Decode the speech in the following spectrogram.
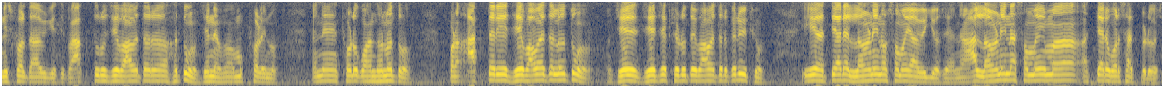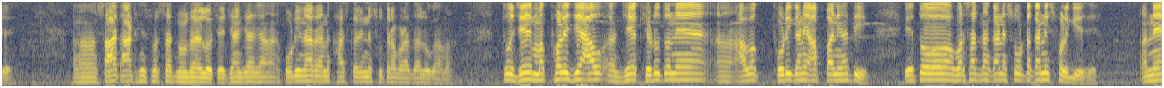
નિષ્ફળતા આવી ગઈ હતી. આખતરું જે વાવેતર હતું, જેને મગફળીનું, એને થોડોક વાંધો નહોતો. પણ આખતરે જે વાવેતર હતું, જે જે જે ખેડૂતોએ વાવેતર કર્યું થયું એ અત્યારે લણણીનો સમય આવી ગયો છે. અને આ લણણીના સમયમાં અત્યારે વરસાદ પડ્યો છે. સાત, આઠ ઇંચ વરસાદ નોંધાયેલો છે. જ્યાં જ્યાં જ્યાં કોડીનાર અને ખાસ કરીને સુત્રાપાડા તાલુકામાં. તો જે મગફળી જે આવ, જે ખેડૂતોને આવક થોડી ઘણી આપવાની હતી, એ તો વરસાદના કારણે સો ટકા નિષ્ફળ ગઈ છે. અને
